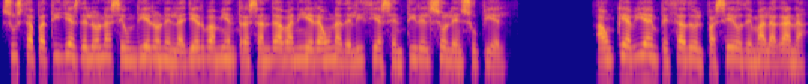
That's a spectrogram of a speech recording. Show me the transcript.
Sus zapatillas de lona se hundieron en la hierba mientras andaban y era una delicia sentir el sol en su piel. Aunque había empezado el paseo de mala gana,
